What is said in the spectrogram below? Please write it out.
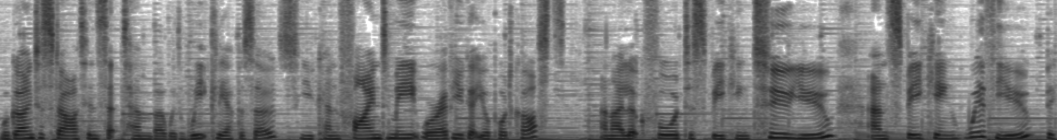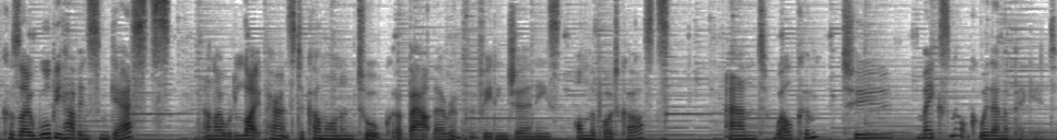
We're going to start in September with weekly episodes. You can find me wherever you get your podcasts, and I look forward to speaking to you and speaking with you because I will be having some guests and I would like parents to come on and talk about their infant feeding journeys on the podcasts. And welcome to Makes Milk with Emma Pickett.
